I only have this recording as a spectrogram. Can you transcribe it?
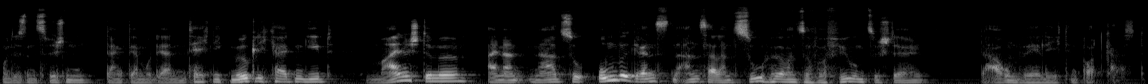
und es inzwischen dank der modernen Technik Möglichkeiten gibt, meine Stimme einer nahezu unbegrenzten Anzahl an Zuhörern zur Verfügung zu stellen, darum wähle ich den Podcast.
